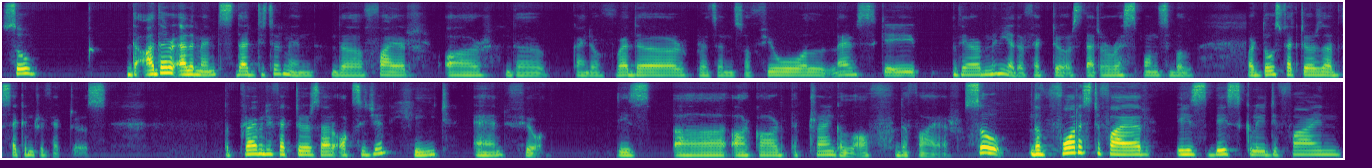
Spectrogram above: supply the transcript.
So the other elements that determine the fire are the kind of weather, presence of fuel, landscape. There are many other factors that are responsible, but those factors are the secondary factors. The primary factors are oxygen, heat, and fuel. These uh, are called the triangle of the fire. So the forest fire is basically defined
